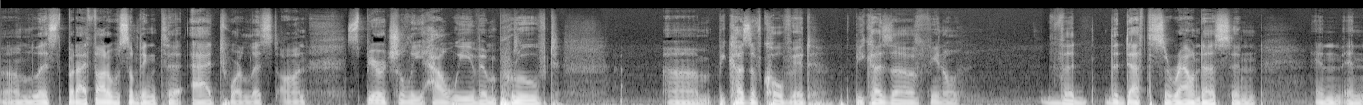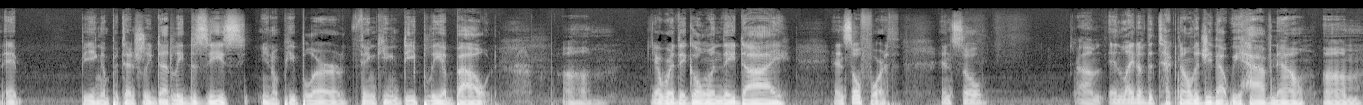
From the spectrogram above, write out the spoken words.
um, list, but I thought it was something to add to our list on spiritually how we've improved um, because of COVID, because of you know the the deaths around us and and and it being a potentially deadly disease. You know, people are thinking deeply about, um, yeah, where they go when they die, and so forth. And so, um, in light of the technology that we have now, um,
